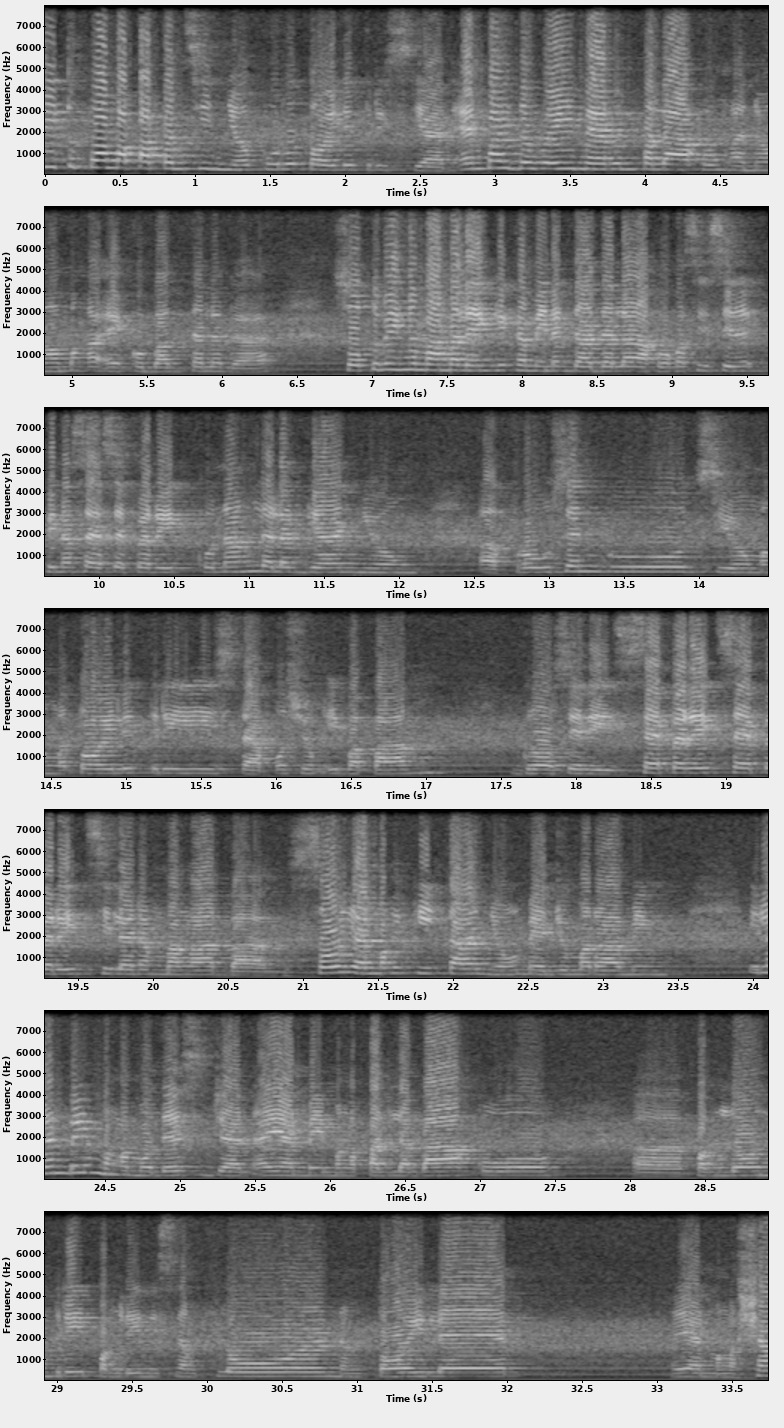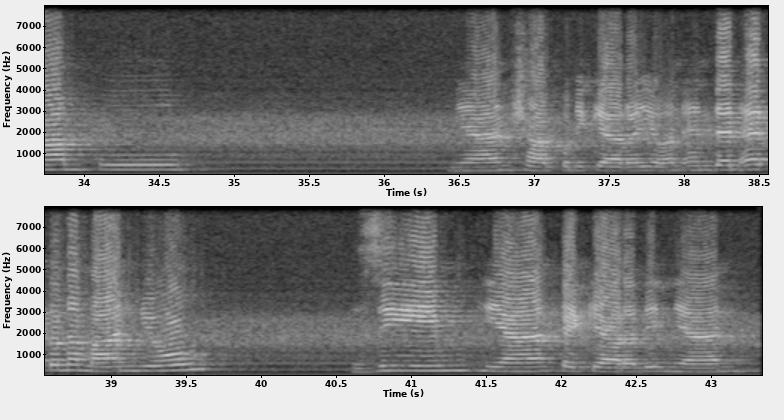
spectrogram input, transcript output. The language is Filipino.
Dito po mapapansin nyo, puro toiletries yan. And by the way, meron pala akong ano, mga eco bag talaga. So tuwing namamalengke kami, nagdadala ako kasi si- pinase-separate ko ng lalagyan yung uh, frozen goods, yung mga toiletries, tapos yung iba pang groceries. Separate, separate sila ng mga bags. So yan, makikita nyo, medyo maraming, ilan ba yung mga modest dyan? Ayan, may mga padlabako, uh, pang laundry, pang linis ng floor, ng toilet. Ayan, mga shampoo. Yan, shampoo ni Kiara yon And then, eto naman yung Zim. Yan, kay Kiara din yan.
